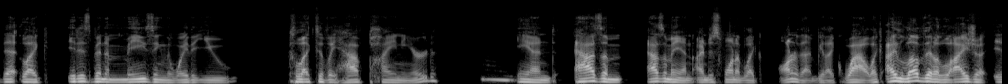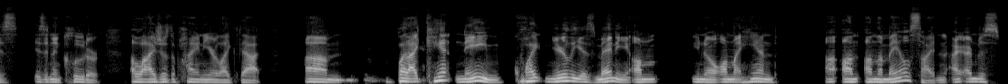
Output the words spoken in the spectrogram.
that like it has been amazing the way that you collectively have pioneered. Mm. And as a as a man, I just want to like honor that and be like, wow, like I love that Elijah is is an includer. Elijah's a pioneer like that. Um, mm-hmm. but I can't name quite nearly as many on you know on my hand uh, on on the male side, and I, am just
